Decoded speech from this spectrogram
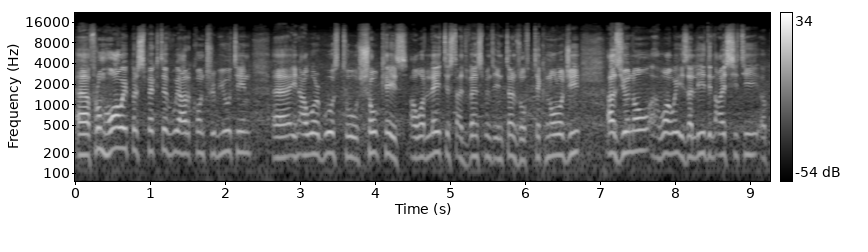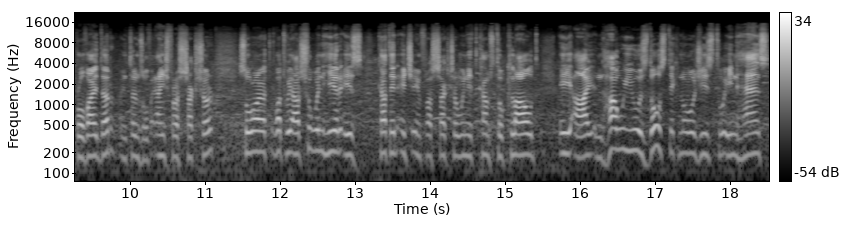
Uh, from Huawei perspective, we are contributing uh, in our booth to showcase our latest advancement in terms of technology. As you know, Huawei is a leading ICT provider in terms of infrastructure. So what we are showing here is cutting edge infrastructure when it comes to cloud, AI, and how we use those technologies to enhance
